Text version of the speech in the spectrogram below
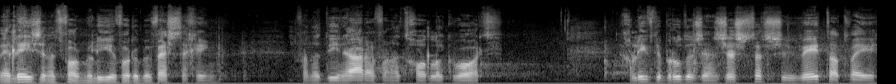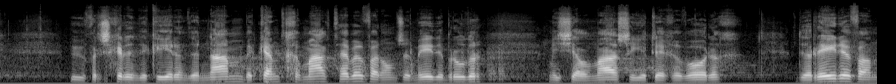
Wij lezen het formulier voor de bevestiging van de dienaren van het goddelijk woord. Geliefde broeders en zusters, u weet dat wij u verschillende keren de naam bekend gemaakt hebben van onze medebroeder Michel Maas hier tegenwoordig. De reden van,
